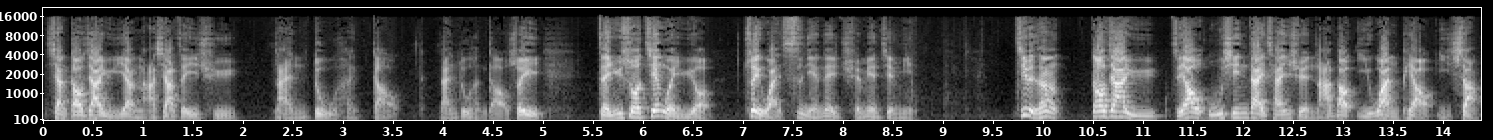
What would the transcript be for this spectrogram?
像高嘉瑜一样拿下这一区，难度很高，难度很高。所以等于说，尖尾鱼哦，最晚四年内全面歼灭。基本上，高嘉瑜只要吴欣岱参选拿到一万票以上，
